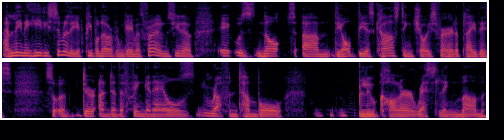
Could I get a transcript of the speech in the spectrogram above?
And Lena Headey, similarly, if people know her from Game of Thrones, you know, it was not um, the obvious casting choice for her to play this sort of dirt under the fingernails, rough and tumble, blue collar wrestling mum.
